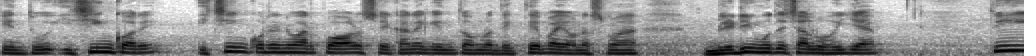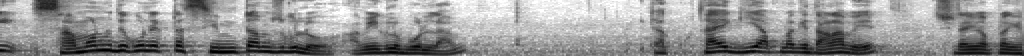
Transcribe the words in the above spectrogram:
কিন্তু ইচিং করে। ইচিং করে নেওয়ার পর সেখানে কিন্তু আমরা দেখতে পাই অনেক সময় ব্লিডিং হতে চালু হয়ে যায়। তুই সামান্য দেখুন একটা সিমটমসগুলো আমি এগুলো বললাম, এটা কোথায় গিয়ে আপনাকে দাঁড়াবে সেটা আমি আপনাকে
